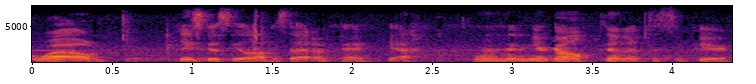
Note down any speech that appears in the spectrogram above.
Wow. Please go see Lafayette. Okay, yeah. You're all gonna disappear.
